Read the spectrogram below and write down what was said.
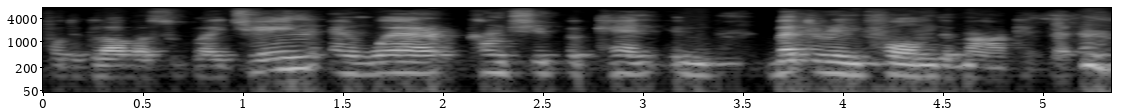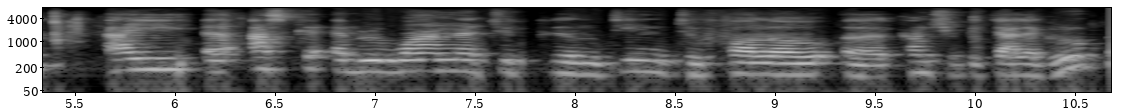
for the global supply chain and where Contship can better inform the market. I uh, ask everyone to continue to follow uh, Contship Italia Group.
